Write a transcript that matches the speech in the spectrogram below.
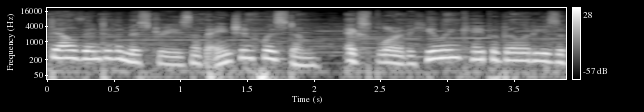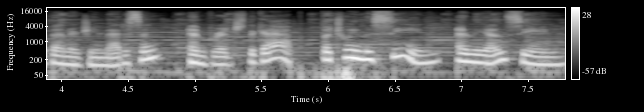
Delve into the mysteries of ancient wisdom, explore the healing capabilities of energy medicine, and bridge the gap between the seen and the unseen.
